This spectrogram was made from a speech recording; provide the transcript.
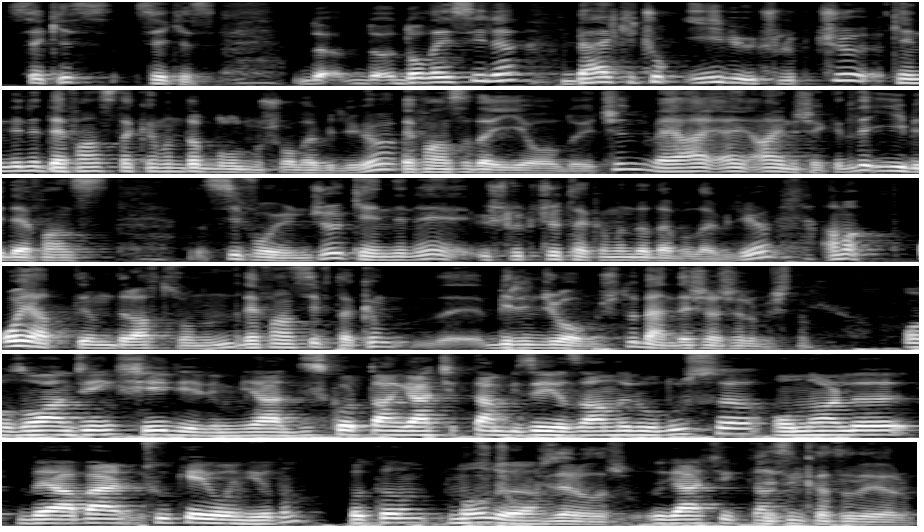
8 8. Dolayısıyla belki çok iyi bir üçlükçü kendini defans takımında bulmuş olabiliyor. Defansı da iyi olduğu için veya aynı şekilde iyi bir defans sif oyuncu kendini üçlükçü takımında da bulabiliyor. Ama o yaptığım draft sonunda defansif takım e, birinci olmuştu. Ben de şaşırmıştım. O zaman Cenk şey diyelim ya Discord'dan gerçekten bize yazanlar olursa onlarla beraber 2K oynayalım. Bakalım ne of, oluyor. Çok güzel olur. Gerçekten. Kesin katılıyorum.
